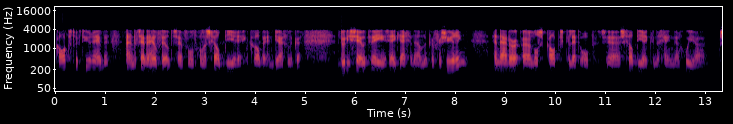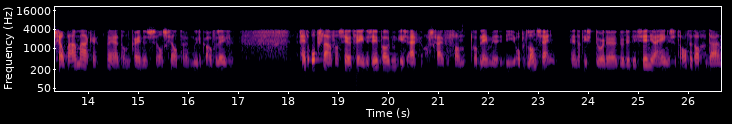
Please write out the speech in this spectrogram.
kalkstructuren hebben. Nou, dat zijn er heel veel. Er zijn bijvoorbeeld alle schelpdieren en krabben en dergelijke. Door die CO2 in zee krijgen we namelijk een verzuring. En daardoor uh, lost kalkskeletten op. Uh, schelpdieren kunnen geen goede schelpen aanmaken. Nou ja, dan kan je dus als schelp moeilijk overleven. Het opslaan van CO2 in de zeebodem is eigenlijk afschuiven van problemen die op het land zijn. En dat is door de, door de decennia heen is het altijd al gedaan.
